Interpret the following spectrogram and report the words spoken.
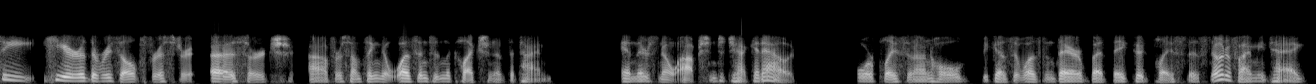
see here the results for a, a search uh, for something that wasn't in the collection at the time. And there's no option to check it out or place it on hold because it wasn't there, but they could place this notify me tag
